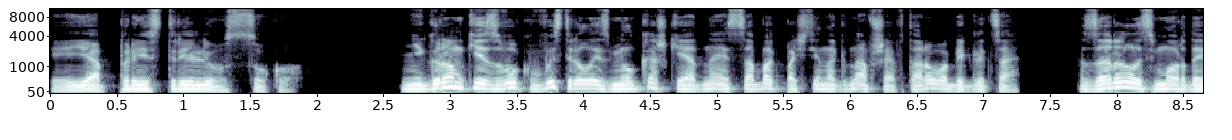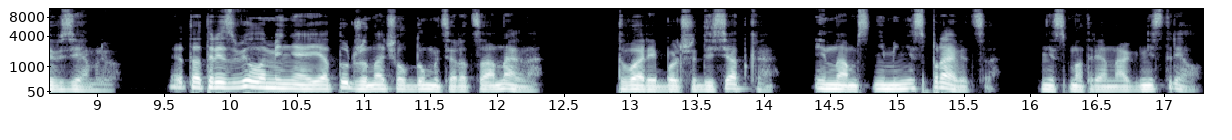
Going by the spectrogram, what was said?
и я пристрелю, суку. Негромкий звук выстрела из мелкашки, и одна из собак, почти нагнавшая второго беглеца, зарылась мордой в землю. Это отрезвило меня, и я тут же начал думать рационально. Тварей больше десятка, и нам с ними не справиться, несмотря на огнестрел.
